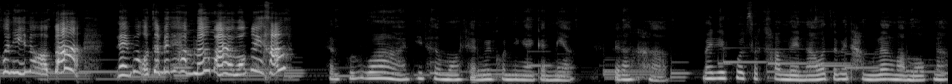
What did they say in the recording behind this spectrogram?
คุณทีโน้ป้าไหนบอกว่าจะไม่ได้ทำเรื่องหมายว่าไงคะ ฉันพูดว่านี่เธอมองฉันเป็นคนยังไงกันเนี่ย ไปต่างหาก ไม่ได้พูดสักคำเลยนะว่าจะไม่ทำเรื่องลามกนะ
